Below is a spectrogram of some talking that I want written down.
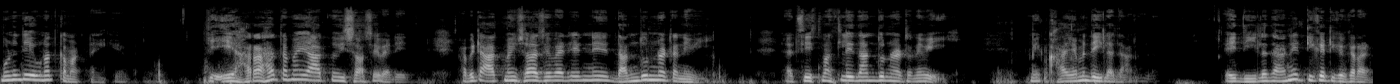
මොන දේ වුණත් කමක් නැහැ කියලා. ඒ හරහා තමයි ආත්ම විශ්වාසය වැඩෙන්නේ. අපිට ආත්ම විශ්වාසය වැඩෙන්නේ දන් දුන්නට නෙවෙයි. ඇත්සිස් මස්ලි දන් දුන්නට නෙවෙයි. මේ කයම දීලා දාන්න. ඒ දීලා දාන්නේ ටික ටික කරන්න.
